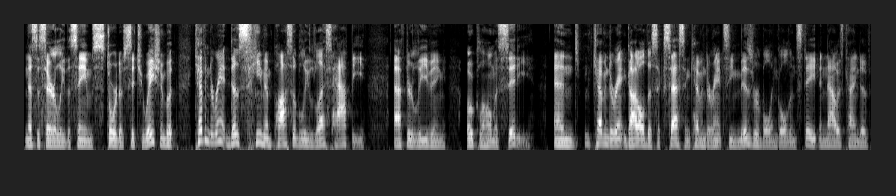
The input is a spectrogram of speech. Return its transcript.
necessarily the same sort of situation, but Kevin Durant does seem impossibly less happy after leaving Oklahoma City. And Kevin Durant got all the success, and Kevin Durant seemed miserable in Golden State, and now is kind of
